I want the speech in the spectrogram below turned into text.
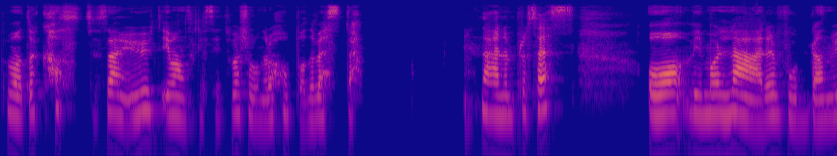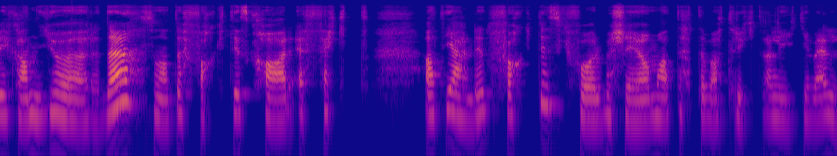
på en måte kaste seg ut i vanskelige situasjoner og håpe på det beste. Det er en prosess, og vi må lære hvordan vi kan gjøre det, sånn at det faktisk har effekt. At hjernen din faktisk får beskjed om at dette var trygt allikevel.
